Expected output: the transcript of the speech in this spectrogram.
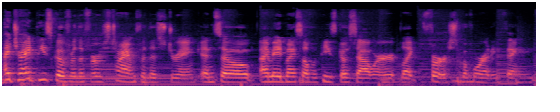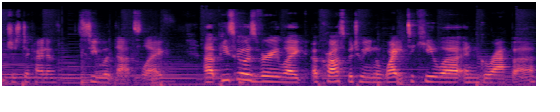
I tried pisco for the first time for this drink, and so I made myself a pisco sour like first before anything, just to kind of see what that's like. Uh, pisco is very like a cross between white tequila and grappa,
